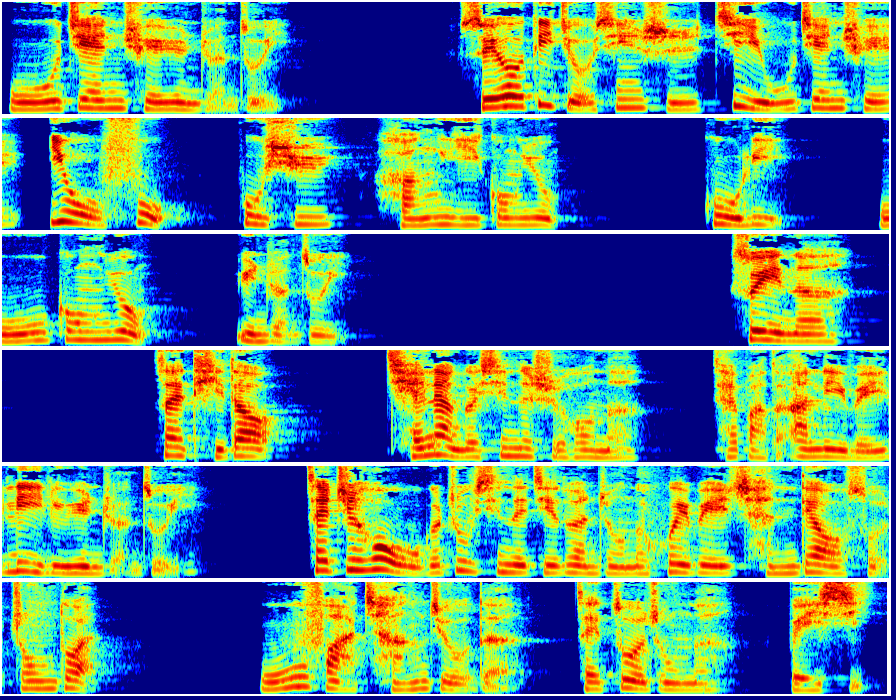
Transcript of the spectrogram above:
无间缺运转作意。随后第九心时，既无间缺，又复不需恒移功用，故立无功用运转作意。所以呢，在提到。前两个心的时候呢，才把它安立为力力运转作意，在之后五个助心的阶段中呢，会被沉调所中断，无法长久的在座中呢维系。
